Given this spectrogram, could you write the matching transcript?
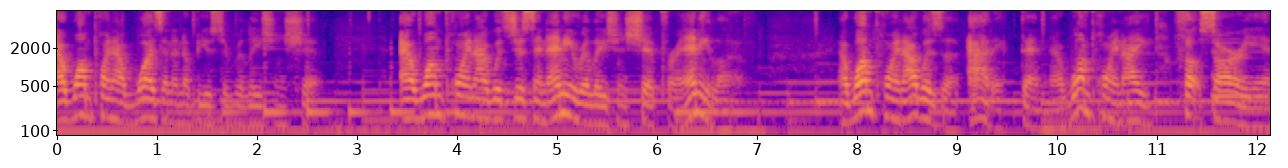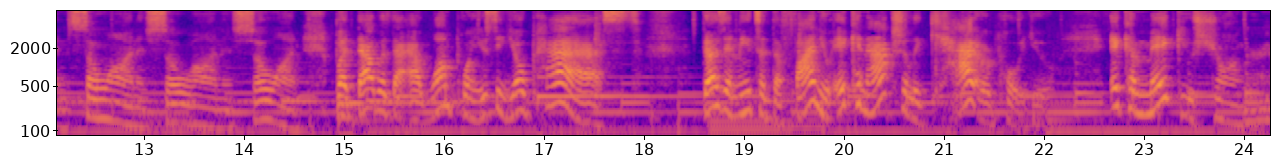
At one point I was in an abusive relationship. At one point I was just in any relationship for any love. At one point, I was an addict, and at one point, I felt sorry, and so on, and so on, and so on. But that was that at one point, you see, your past doesn't need to define you, it can actually catapult you. It can make you stronger.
